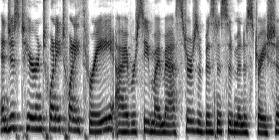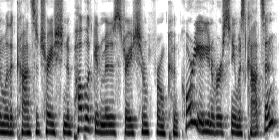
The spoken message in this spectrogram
And just here in 2023, I received my Master's of Business Administration with a concentration in public administration from Concordia University, Wisconsin.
